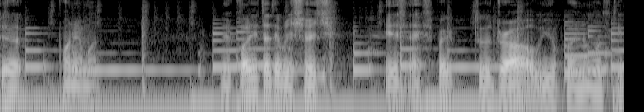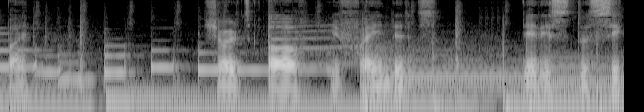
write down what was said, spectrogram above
the phoneme. The qualitative research is expected to draw upon multiple sorts of evidence that is to seek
